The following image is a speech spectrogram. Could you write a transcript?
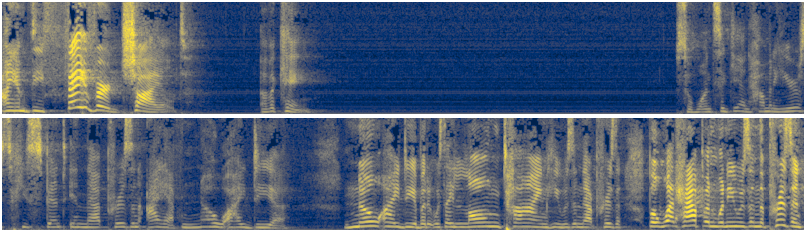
I am the favored child of a king. So, once again, how many years he spent in that prison, I have no idea. No idea, but it was a long time he was in that prison. But what happened when he was in the prison?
